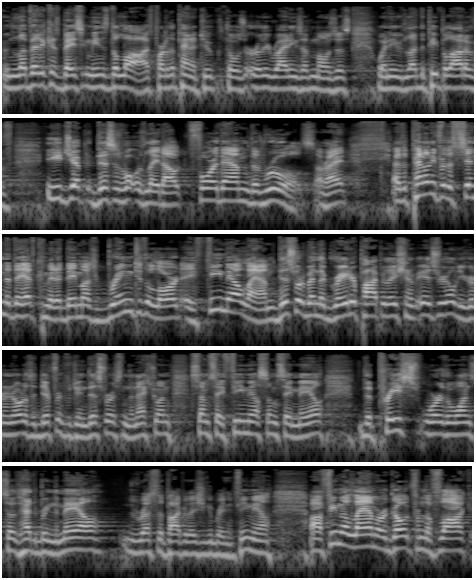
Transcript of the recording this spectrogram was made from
Leviticus basically means the law. It's part of the Pentateuch, those early writings of Moses. When he led the people out of Egypt, this is what was laid out for them, the rules, all right? As a penalty for the sin that they have committed, they must bring to the Lord a female lamb. This would have been the greater population of Israel. You're going to notice the difference between this verse and the next one. Some say female, some say male. The priests were the ones that had to bring the male. The rest of the population can bring the female. A female lamb or goat from the flock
